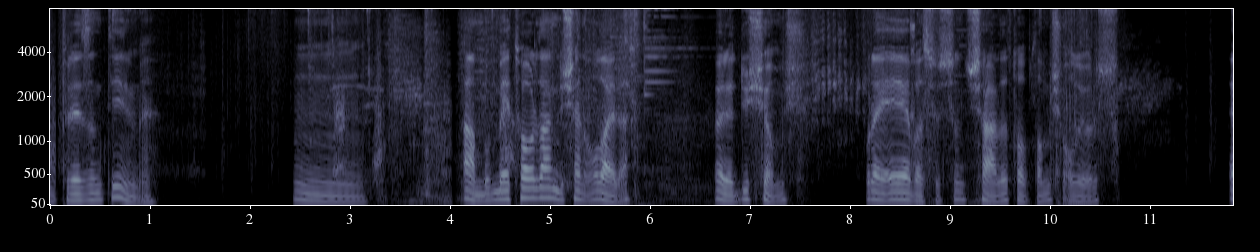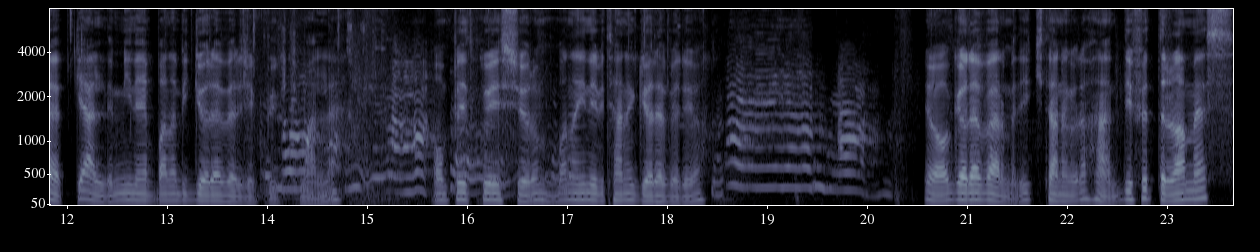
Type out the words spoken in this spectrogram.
Bu present değil mi? Hmm. Tamam bu meteordan düşen olaylar böyle düşüyormuş. Buraya E'ye basıyorsun. Şarjı toplamış oluyoruz. Evet geldim. Yine bana bir görev verecek büyük ihtimalle. Complete quest diyorum. Bana yine bir tane görev veriyor. Yo görev vermedi. İki tane görev. Ha, defeat the Rames.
